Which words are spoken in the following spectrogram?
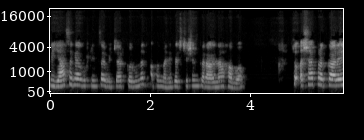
तर या सगळ्या गोष्टींचा विचार करूनच आपण मॅनिफेस्टेशन करायला हवं. सो अशा प्रकारे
